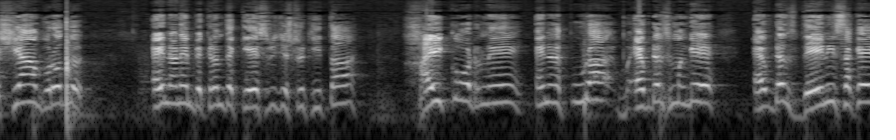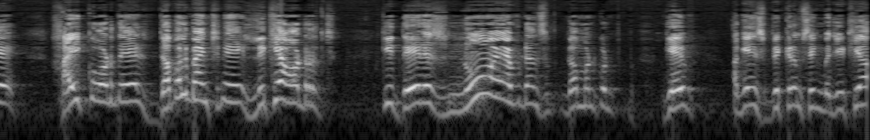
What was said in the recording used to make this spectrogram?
ਨਸ਼ਿਆਂ ਵਿਰੁੱਧ ਇਹਨਾਂ ਨੇ ਵਿਕਰਮ ਤੇ ਕੇਸ ਰਜਿਸਟਰ ਕੀਤਾ ਹਾਈ ਕੋਰਟ ਨੇ ਇਹਨਾਂ ਨੇ ਪੂਰਾ ਐਵੀਡੈਂਸ ਮੰਗੇ ਐਵੀਡੈਂਸ ਦੇ ਨਹੀਂ ਸਕੇ ਹਾਈ ਕੋਰਟ ਦੇ ਡਬਲ ਬੈਂਚ ਨੇ ਲਿਖਿਆ ਆਰਡਰ ਚ ਕਿ there is no evidence government could give against Vikram Singh Majithia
